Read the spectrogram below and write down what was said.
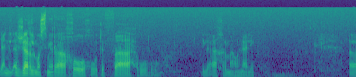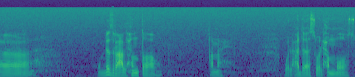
يعني الأشجار المثمرة خوخ وتفاح و... إلى آخر ما هنالك. آه وبنزرع الحنطة قمح والعدس والحمص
